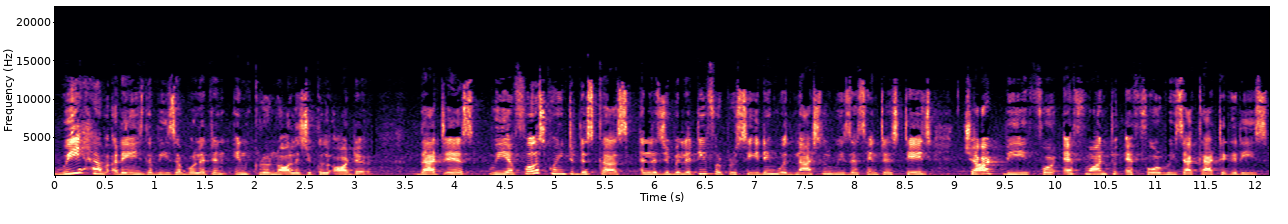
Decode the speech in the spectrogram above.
We have arranged the visa bulletin in chronological order. That is, we are first going to discuss eligibility for proceeding with National Visa Center Stage Chart B for F1 to F4 visa categories.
